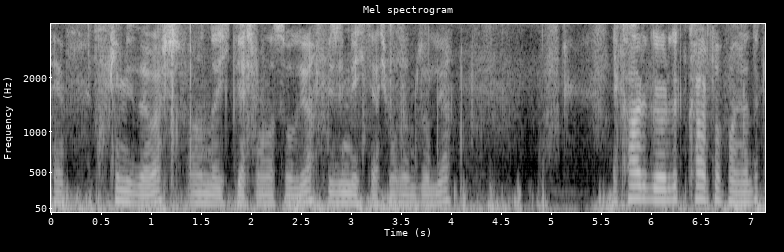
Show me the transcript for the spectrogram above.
Hem cookie'miz de var. Onun da ihtiyaç molası oluyor. Bizim de ihtiyaç molamız oluyor. E kar gördük, kar top oynadık.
